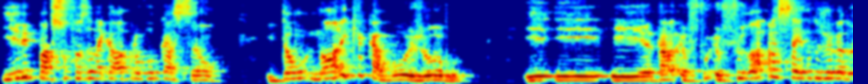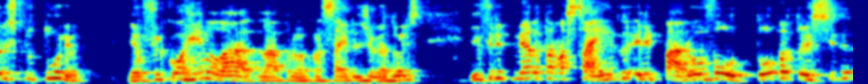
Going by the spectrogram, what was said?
E ele passou fazendo aquela provocação. Então, na hora que acabou o jogo, e, e eu, tava, eu, fui, eu, fui, lá para a saída dos jogadores para o túnel, eu fui correndo lá, lá para a saída dos jogadores, e o Felipe Melo estava saindo, ele parou, voltou para a torcida,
